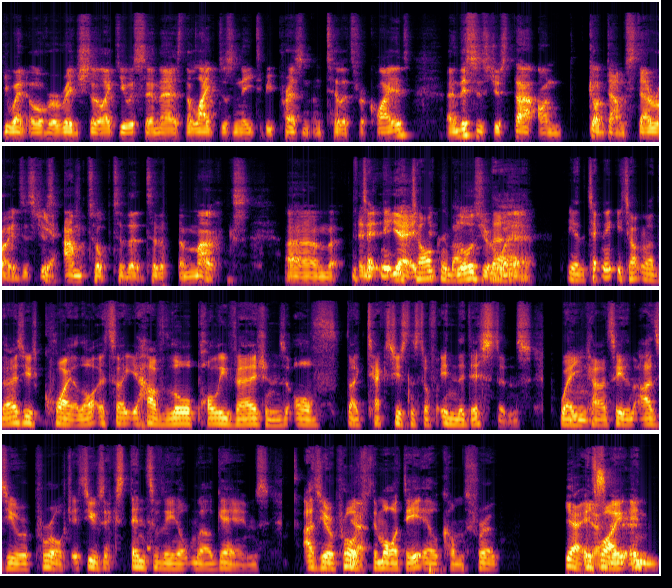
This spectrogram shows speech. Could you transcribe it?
you went over a ridge. So, like you were saying, there's the light doesn't need to be present until it's required and this is just that on goddamn steroids. It's just amped up to the to the max. Um, The and it- technique yeah, you're talking it about blows you there- away. Yeah, the technique you're talking about there is used quite a lot. It's like you have low poly versions of like textures and stuff in the distance where you Mm. can't see them as you approach. It's used extensively in open world games. As you approach, Yeah. the more detail comes through. Yeah, It's it's why And- in, and-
